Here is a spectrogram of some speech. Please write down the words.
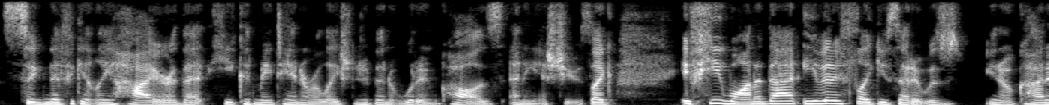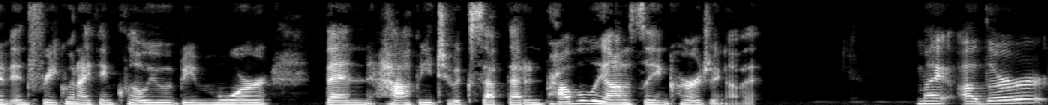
significantly higher that he could maintain a relationship and it wouldn't cause any issues. Like if he wanted that, even if like you said it was, you know, kind of infrequent, I think Khloé would be more than happy to accept that and probably honestly encouraging of it. My other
